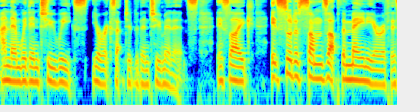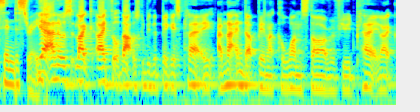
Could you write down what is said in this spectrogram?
and then within two weeks you're accepted within two minutes. It's like it sort of sums up the mania of this industry. Yeah, and it was like I thought that was going to be the biggest play, and that ended up being like a one-star reviewed play, like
